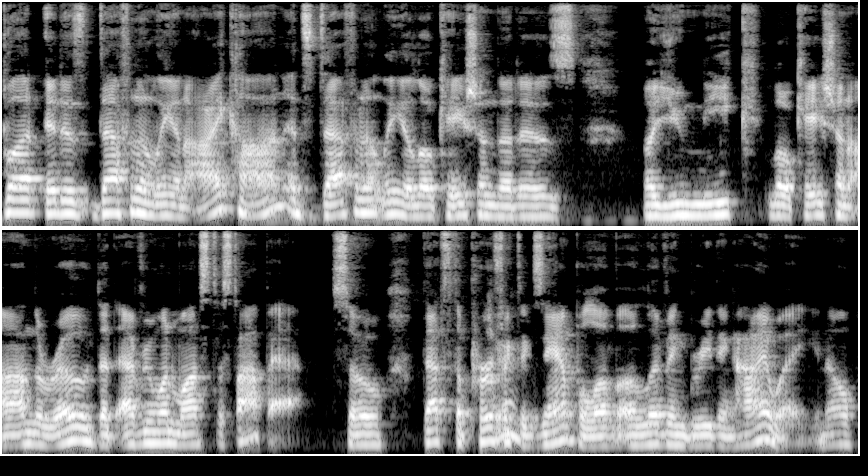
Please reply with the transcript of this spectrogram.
but it is definitely an icon. It's definitely a location that is a unique location on the road that everyone wants to stop at. So that's the perfect sure. example of a living, breathing highway. You know,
